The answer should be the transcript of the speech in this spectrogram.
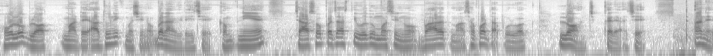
હોલો બ્લોક માટે આધુનિક મશીનો બનાવી રહી છે. કંપનીએ ચારસો પચાસથી વધુ મશીનો ભારતમાં સફળતાપૂર્વક લોન્ચ કર્યા છે. અને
